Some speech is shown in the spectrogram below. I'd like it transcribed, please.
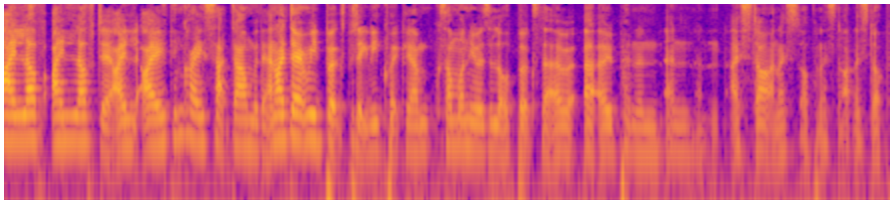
I love. I loved it. I I think I sat down with it, and I don't read books particularly quickly. I'm someone who has a lot of books that are, are open, and, and and I start and I stop and I start and I stop.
